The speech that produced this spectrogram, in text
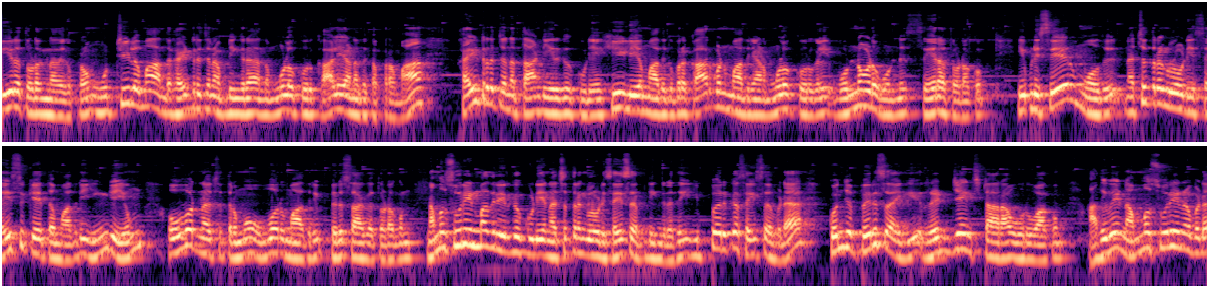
தீர தொடங்கினதுக்கப்புறம் முற்றிலுமாக அந்த ஹைட்ரஜன் அப்படிங்கிற அந்த மூலக்கூறு காலியானதுக்கப்புறமா ஹைட்ரஜனை தாண்டி இருக்கக்கூடிய ஹீலியம் அதுக்கப்புறம் கார்பன் மாதிரியான மூலக்கூறுகள் ஒன்றோட ஒன்று சேர தொடங்கும். இப்படி சேரும் போது நட்சத்திரங்களுடைய சைஸுக்கு ஏற்ற மாதிரி இங்கேயும் ஒவ்வொரு நட்சத்திரமும் ஒவ்வொரு மாதிரி பெருசாக தொடங்கும். நம்ம சூரியன் மாதிரி இருக்கக்கூடிய நட்சத்திரங்களுடைய சைஸ் அப்படிங்கிறது இப்போ இருக்க சைஸை விட கொஞ்சம் பெருசாகி ரெட் ஜெயின் ஸ்டாராக உருவாகும். அதுவே நம்ம சூரியனை விட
